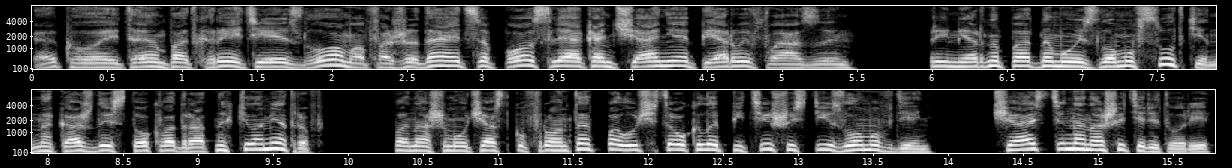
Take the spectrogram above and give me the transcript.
Какой темп открытия изломов ожидается после окончания первой фазы? Примерно по одному излому в сутки на каждые 100 квадратных километров. По нашему участку фронта получится около 5-6 изломов в день. Часть на нашей территории,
